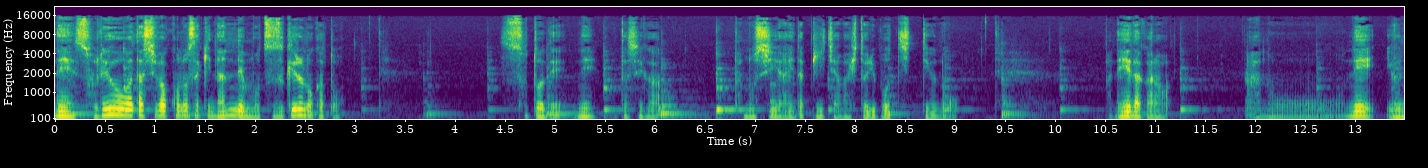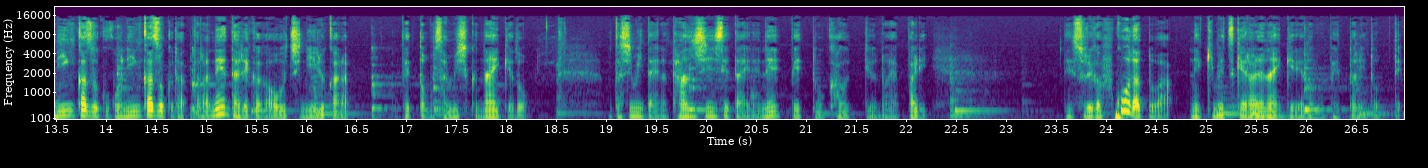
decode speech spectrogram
ねそれを私はこの先何年も続けるのかと。外でね私が楽しい間ピーちゃんは一人ぼっちっていうのを、ねだからあのー、ね4人家族5人家族だったらね誰かがお家にいるからペットも寂しくないけど私みたいな単身世帯でねペットを飼うっていうのはやっぱりでそれが不幸だとはね決めつけられないけれどもペットにとって。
